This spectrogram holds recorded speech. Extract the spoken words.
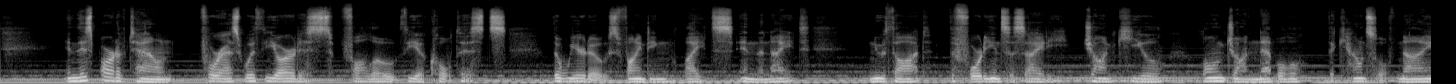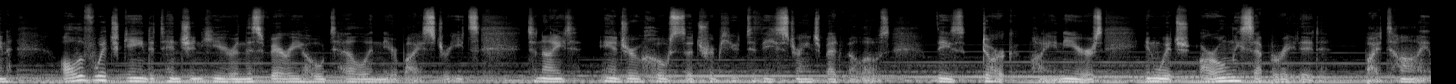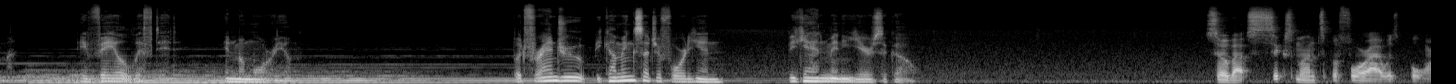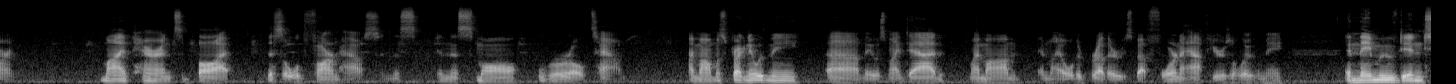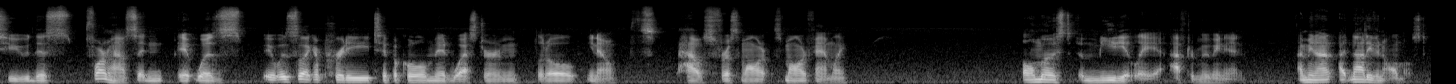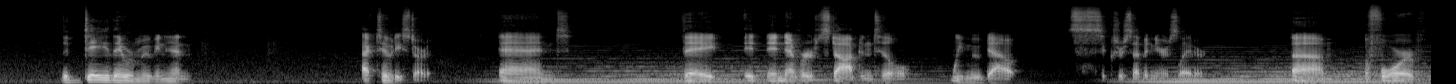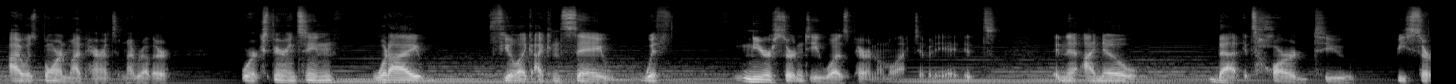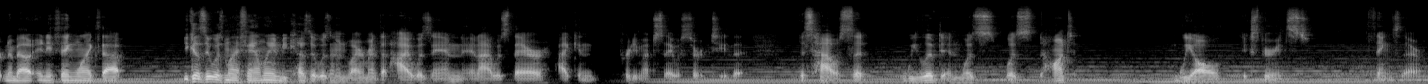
In this part of town, for as with the artists follow the occultists, the weirdos finding lights in the night. New Thought, the Fortean Society, John Keel, Long John Nebel, the Council of Nine, all of which gained attention here in this very hotel and nearby streets. Tonight, Andrew hosts a tribute to these strange bedfellows, these dark pioneers, in which are only separated by time, a veil lifted in memoriam. But for Andrew, becoming such a Fortean began many years ago. So, about six months before I was born, my parents bought this old farmhouse in this in this small rural town my mom was pregnant with me. Um, it was my dad, my mom, and my older brother, who's about four and a half years older than me. And they moved into this farmhouse, and it was it was like a pretty typical midwestern little you know house for a smaller smaller family. Almost immediately after moving in, I mean, I, not even almost, the day they were moving in, activity started, and they it, it never stopped until we moved out six or seven years later. Um, before I was born, my parents and my brother were experiencing what I feel like I can say with near certainty was paranormal activity. It's, and I know that it's hard to be certain about anything like that because it was my family and because it was an environment that I was in and I was there. I can pretty much say with certainty that this house that we lived in was was haunted. We all experienced things there.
